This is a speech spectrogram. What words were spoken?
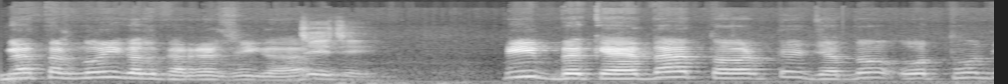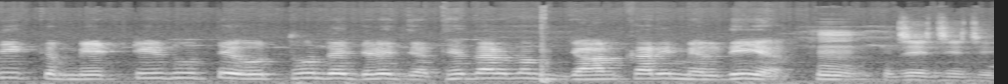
ਮੈਂ ਤੁਹਾਨੂੰ ਹੀ ਗੱਲ ਕਰ ਰਿਹਾ ਸੀਗਾ ਜੀ ਜੀ। ਵੀ ਬਕਾਇਦਾ ਤੌਰ ਤੇ ਜਦੋਂ ਉੱਥੋਂ ਦੀ ਕਮੇਟੀ ਨੂੰ ਤੇ ਉੱਥੋਂ ਦੇ ਜਿਹੜੇ ਜਥੇਦਾਰ ਨੂੰ ਜਾਣਕਾਰੀ ਮਿਲਦੀ ਆ ਹੂੰ ਜੀ ਜੀ ਜੀ।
